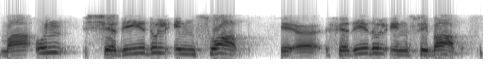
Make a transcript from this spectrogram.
മാ ഉൻ ഷദീദുൽ ഇൻസ്വാബ്. ഷദീദുൽ ഇൻസിബാബ്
